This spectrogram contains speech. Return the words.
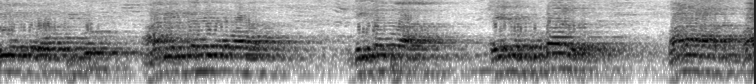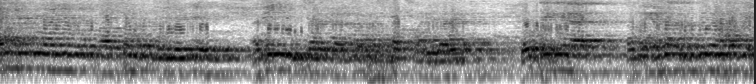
ನಾವು ನಡೆಯುವಂತರಾಗಬೇಕು ಆ ನಿಟ್ಟಿನಲ್ಲಿ ನಮ್ಮ ನಿಗಮ ಏನು ಕುಮಾರ್ ಬಹಳ ಮಾರ್ಮಿಕವಾಗಿ ಒಂದು ವಾಸ್ತವದಲ್ಲಿ ಅನೇಕ ವಿಚಾರಗಳನ್ನು ಪ್ರಸ್ತಾಪ ಮಾಡಿದ್ದಾರೆ ಬಹುತೇಕ ನಮಗೆಲ್ಲ ಗೊತ್ತಿರೋ ಹಾಗೆ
